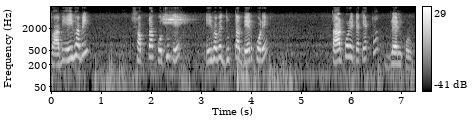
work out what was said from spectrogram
তো আমি এইভাবেই সবটা কচুকে এইভাবে দুধটা বের করে তারপর এটাকে একটা ব্লেন্ড করব।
